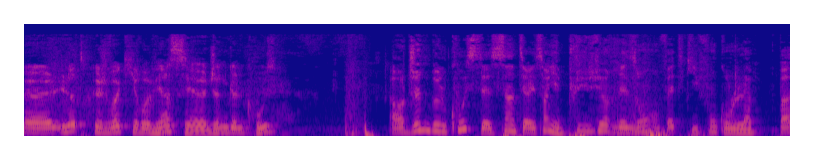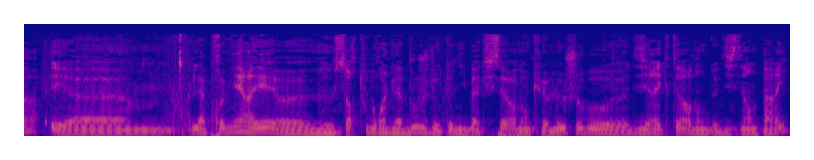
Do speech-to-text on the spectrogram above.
Euh, L'autre que je vois qui revient, c'est Jungle Cruise. Alors Jungle Cruise, c'est assez intéressant. Il y a plusieurs raisons en fait qui font qu'on l'a pas. Et euh, la première est euh, sort tout droit de la bouche de Tony Baxter, donc euh, le showbo euh, director donc de Disneyland Paris,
